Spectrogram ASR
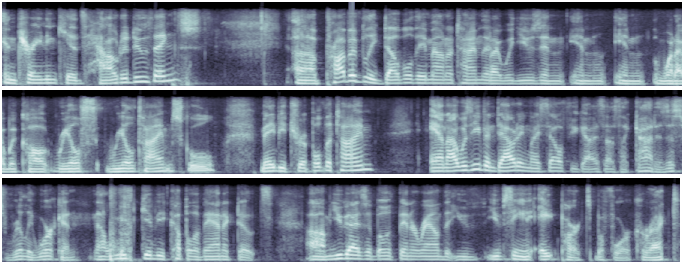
in training kids how to do things uh, probably double the amount of time that I would use in in in what I would call real real time school, maybe triple the time. And I was even doubting myself, you guys. I was like, God, is this really working? Now let me give you a couple of anecdotes. Um, you guys have both been around that you've you've seen eight parts before, correct?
